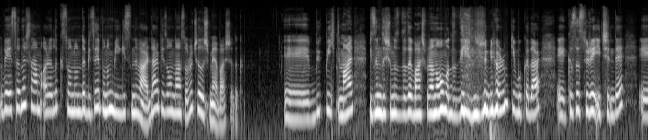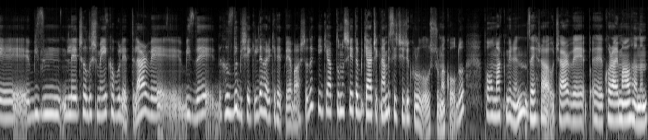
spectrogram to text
ve sanırsam Aralık sonunda bize bunun bilgisini verdiler. Biz ondan sonra çalışmaya başladık e, büyük bir ihtimal bizim dışımızda da başvuran olmadı diye düşünüyorum ki bu kadar e, kısa süre içinde e, bizimle çalışmayı kabul ettiler ve biz de hızlı bir şekilde hareket etmeye başladık. İlk yaptığımız şey tabii gerçekten bir seçici kurul oluşturmak oldu. Paul Macmillan, Zehra Uçar ve e, Koray Malhan'ın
